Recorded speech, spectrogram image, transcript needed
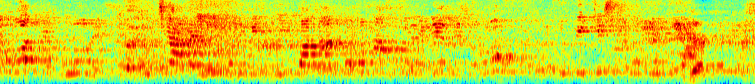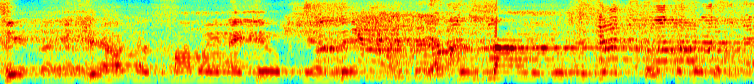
сьогодні були, вчора їхали від Дніпра, бо нас перегріли дорогу, зубітішки побудували. Як Світа, як ти не годна з мамою знайти общий язик, я це знаю, курсі ділянки, то все подобається.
